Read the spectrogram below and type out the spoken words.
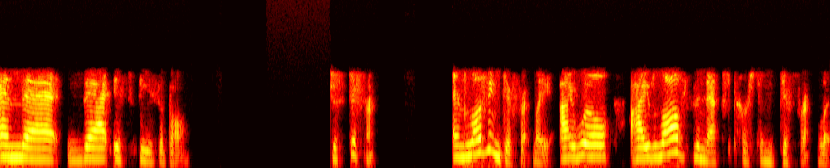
and that that is feasible. Just different. And loving differently. I will I love the next person differently.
